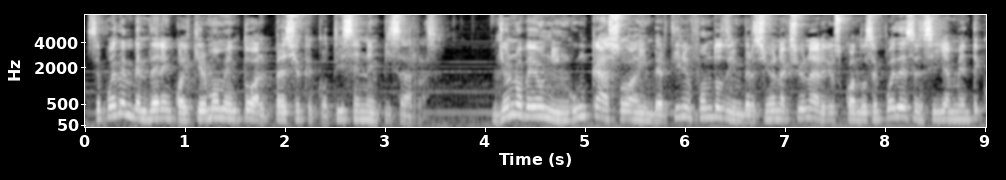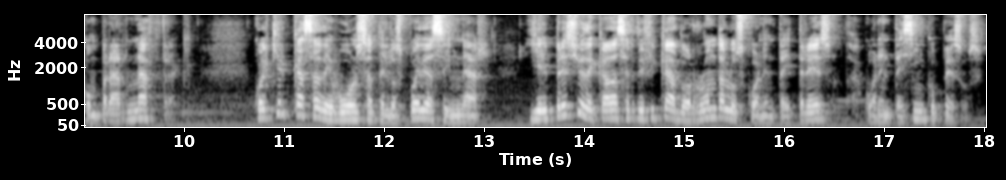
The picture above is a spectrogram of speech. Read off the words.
Se pueden vender en cualquier momento al precio que coticen en pizarras. Yo no veo ningún caso a invertir en fondos de inversión accionarios cuando se puede sencillamente comprar NAFTRAC. Cualquier casa de bolsa te los puede asignar y el precio de cada certificado ronda los 43 a 45 pesos.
